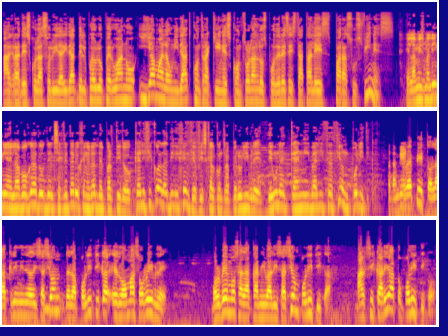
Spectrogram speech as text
Agradezco la solidaridad del pueblo peruano y llamo a la unidad contra quienes controlan los poderes estatales para sus fines. En la misma línea, el abogado del secretario general del partido calificó a la diligencia fiscal contra Perú Libre de una canibalización política. Repito, la criminalización de la política es lo más horrible. Volvemos a la canibalización política, al sicariato político,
